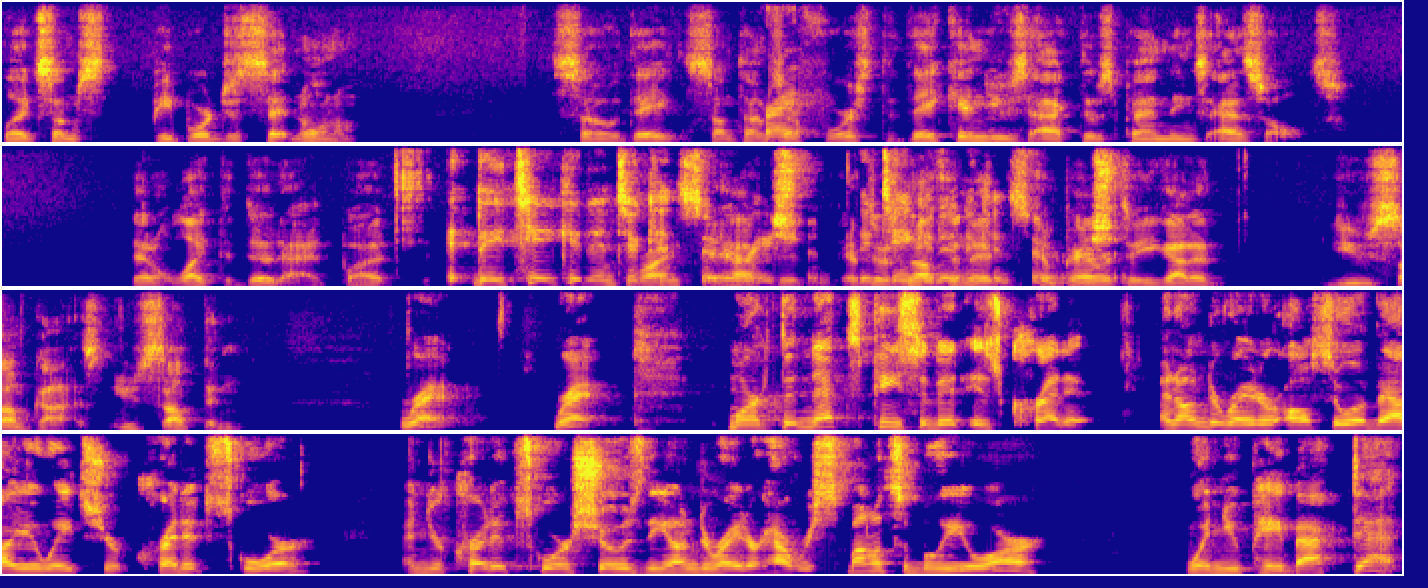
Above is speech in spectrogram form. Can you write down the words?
Like some people are just sitting on them. So they sometimes right. are forced they can use actives, pendings, as holds. They don't like to do that, but they take it into right, consideration. To, if they there's nothing to compare it to, you got to use some guys, use something. Right, right. Mark, the next piece of it is credit. An underwriter also evaluates your credit score, and your credit score shows the underwriter how responsible you are when you pay back debt.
